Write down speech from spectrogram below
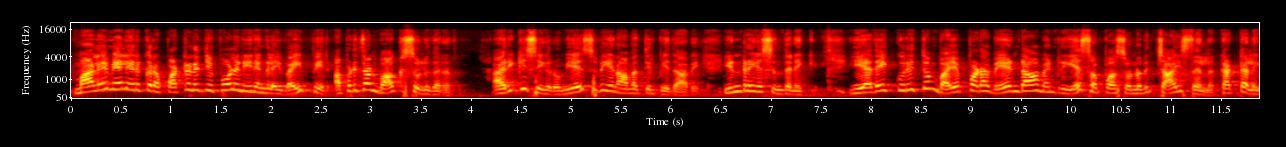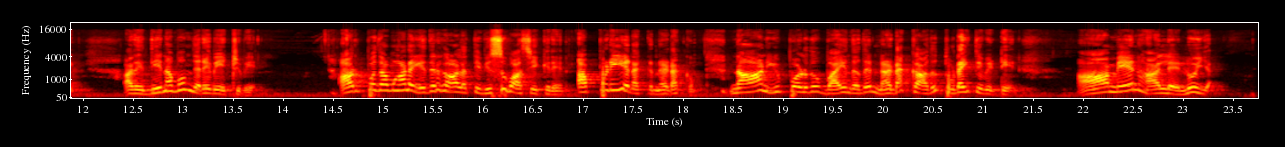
மலை மேல் இருக்கிற பட்டணத்தைப் போல நீர் எங்களை வைப்பீர். அப்படித்தான் வாக்கு சொல்லுகிறது. அறிக்கை செய்கிறோம். இயேசுவிய நாமத்தில் பிதாவே இன்றைய சிந்தனைக்கு எதை குறித்தும் பயப்பட வேண்டாம் என்று ஏசப்பா சொன்னது சாய்ஸ் அல்ல கட்டளை. அதை தினமும் நிறைவேற்றுவேன். அற்புதமான எதிர்காலத்தை விசுவாசிக்கிறேன். அப்படி எனக்கு நடக்கும். நான் இப்பொழுது பயந்தது நடக்காது துடைத்து விட்டேன் ஆமேன். ஹalleluya.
